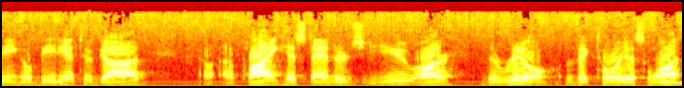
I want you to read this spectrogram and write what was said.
being obedient to God, uh, applying His standards, you are the real victorious one.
